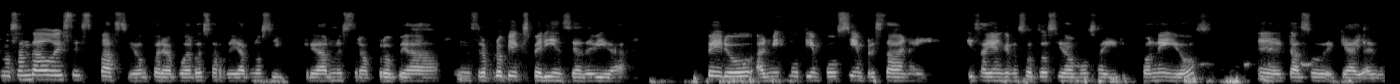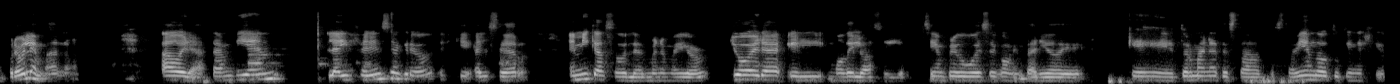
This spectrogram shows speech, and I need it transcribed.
nos han dado ese espacio para poder desarrollarnos y crear nuestra propia, nuestra propia experiencia de vida pero al mismo tiempo siempre estaban ahí y sabían que nosotros íbamos a ir con ellos en el caso de que haya algún problema, ¿no? Ahora, también la diferencia creo es que al ser, en mi caso, la hermana mayor, yo era el modelo a seguir. Siempre hubo ese comentario de que tu hermana te está, te está viendo, tú tienes que,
